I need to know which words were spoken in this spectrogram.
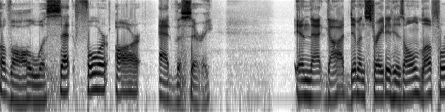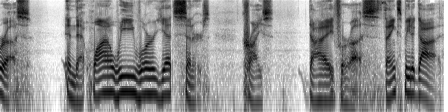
of all was set for our adversary, in that God demonstrated his own love for us, and that while we were yet sinners, Christ died for us. Thanks be to God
